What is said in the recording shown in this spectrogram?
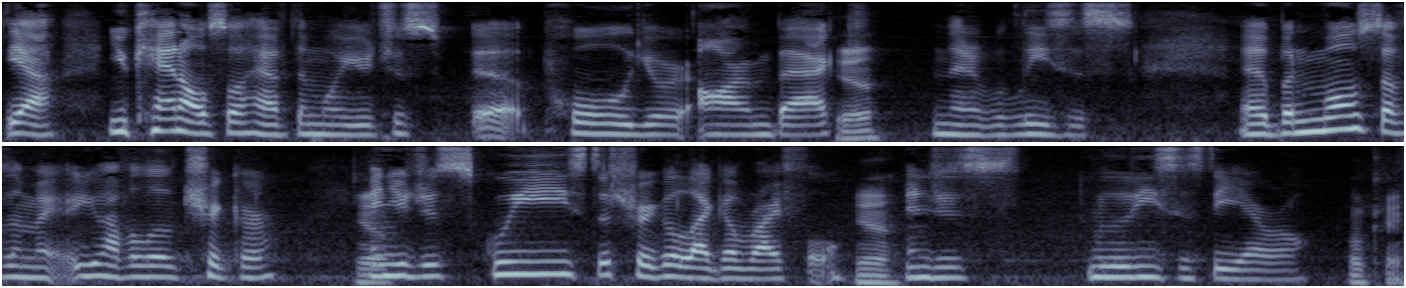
Yeah, you can also have them where you just uh, pull your arm back Yeah. and then it releases. Uh, but most of them, uh, you have a little trigger Yeah. and you just squeeze the trigger like a rifle Yeah. and just releases the arrow. Okay.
